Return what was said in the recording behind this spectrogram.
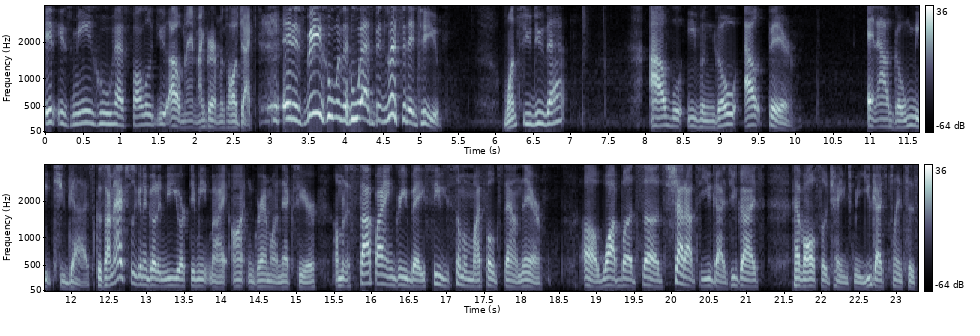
It is me who has followed you. Oh man, my grandma's all jacked. It is me who was who has been listening to you. Once you do that, I will even go out there and I'll go meet you guys. Because I'm actually going to go to New York to meet my aunt and grandma next year. I'm going to stop by in Green Bay, see some of my folks down there. Uh, Wad Bud Suds, shout out to you guys. You guys have also changed me. You guys planted,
